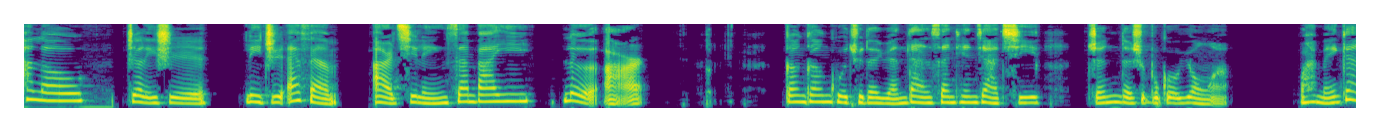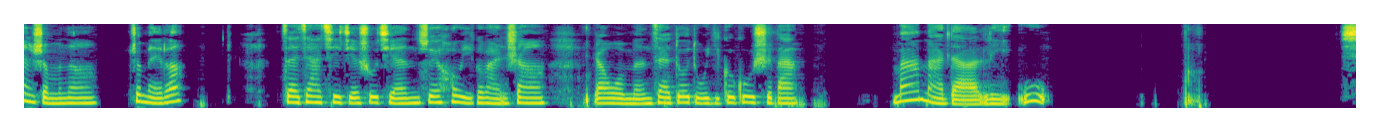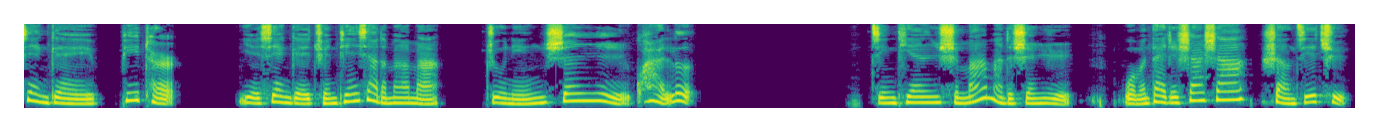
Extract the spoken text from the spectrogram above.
Hello，这里是荔枝 FM 二七零三八一乐尔。刚刚过去的元旦三天假期真的是不够用啊！我还没干什么呢，就没了。在假期结束前最后一个晚上，让我们再多读一个故事吧。妈妈的礼物，献给 Peter。也献给全天下的妈妈，祝您生日快乐！今天是妈妈的生日，我们带着莎莎上街去，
